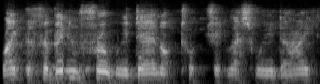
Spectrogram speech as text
Like the forbidden fruit, we dare not touch it lest we die.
